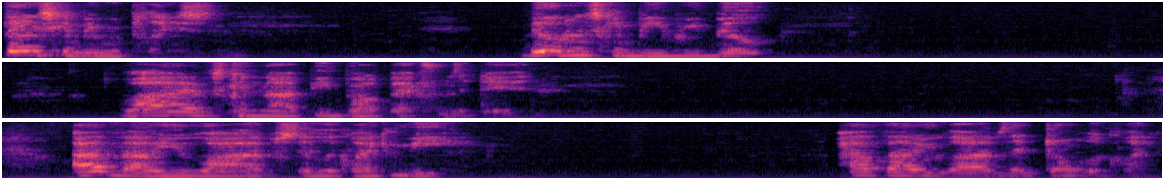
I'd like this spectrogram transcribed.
Things can be replaced. Buildings can be rebuilt. Lives cannot be brought back from the dead. I value lives that look like me. I value lives that don't look like me.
